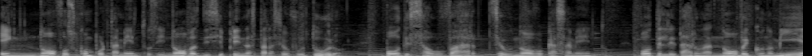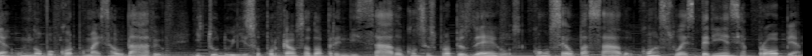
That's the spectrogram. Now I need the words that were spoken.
em novos comportamentos e novas disciplinas para seu futuro pode salvar seu novo casamento. Pode lhe dar uma nova economia, um novo corpo mais saudável, e tudo isso por causa do aprendizado com seus próprios erros, com seu passado, com a sua experiência própria.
